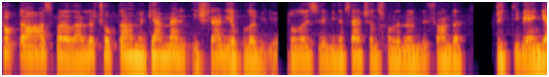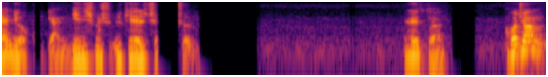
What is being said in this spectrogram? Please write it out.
Çok daha az paralarla çok daha mükemmel işler yapılabiliyor. Dolayısıyla bilimsel çalışmaların önünde şu anda ciddi bir engel yok. Yani gelişmiş ülkeler için konuşuyorum. Evet Murat. Hocam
